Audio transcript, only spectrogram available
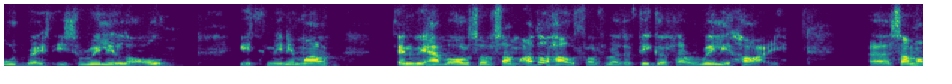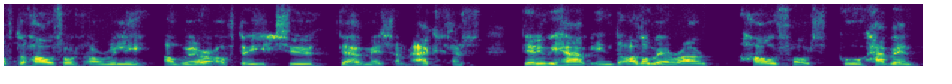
food waste is really low, it's minimal. Then we have also some other households where the figures are really high. Uh, some of the households are really aware of the issue, they have made some actions. Then we have, in the other way around, households who haven't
